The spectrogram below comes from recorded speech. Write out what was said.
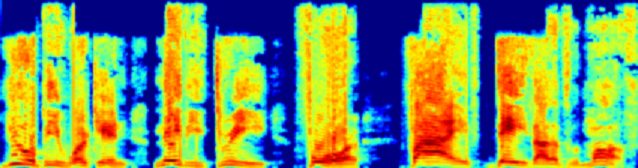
you'll be working maybe three, four, five days out of the month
